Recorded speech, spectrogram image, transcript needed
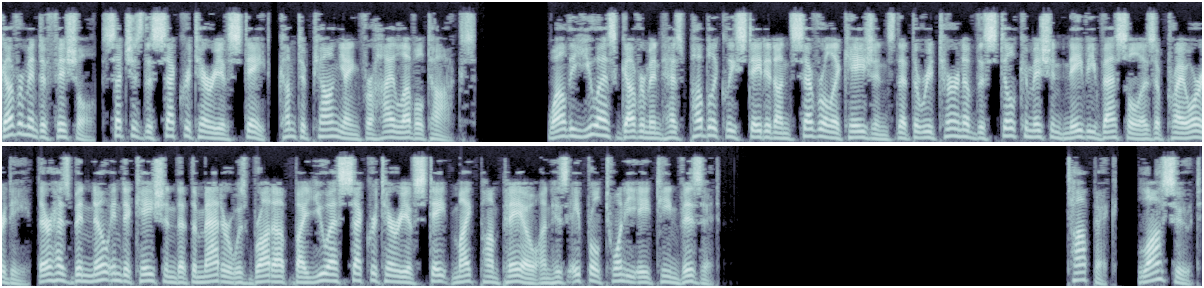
government official, such as the Secretary of State, come to Pyongyang for high-level talks. While the U.S. government has publicly stated on several occasions that the return of the still commissioned Navy vessel is a priority, there has been no indication that the matter was brought up by U.S. Secretary of State Mike Pompeo on his April 2018 visit. Lawsuit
